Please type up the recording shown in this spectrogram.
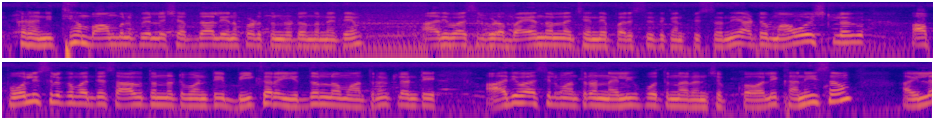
ఇక్కడ నిత్యం బాంబుల పేర్ల శబ్దాలు వినపడుతుండటంతో అయితే ఆదివాసులు కూడా భయాందోళన చెందే పరిస్థితి కనిపిస్తుంది. అటు మావోయిస్టులు ఆ పోలీసులకు మధ్య సాగుతున్నటువంటి భీకర యుద్ధంలో మాత్రం ఇట్లాంటి ఆదివాసీలు మాత్రం నలిగిపోతున్నారని చెప్పుకోవాలి. కనీసం ఇళ్ళ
